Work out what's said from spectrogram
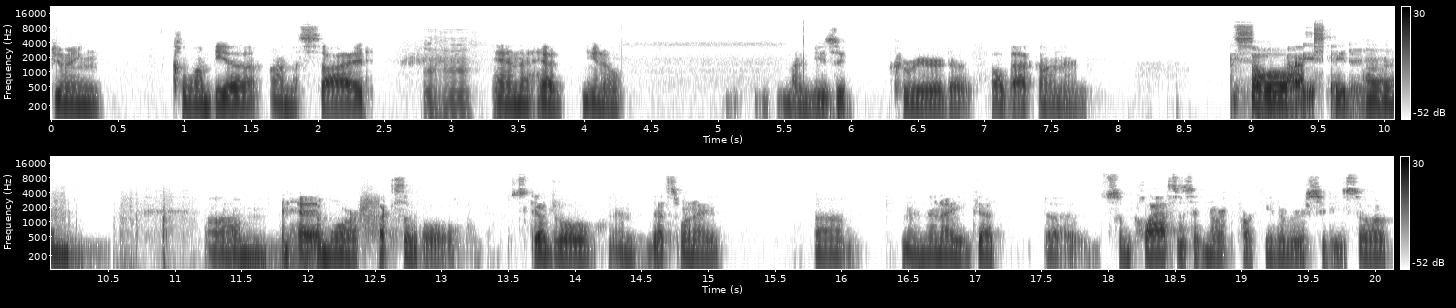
doing Columbia on the side. Mm-hmm. And I had, you know, my music career to fall back on. And so I stayed home um, and had a more flexible schedule. And that's when I, um, and then I got uh, some classes at North Park University. So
